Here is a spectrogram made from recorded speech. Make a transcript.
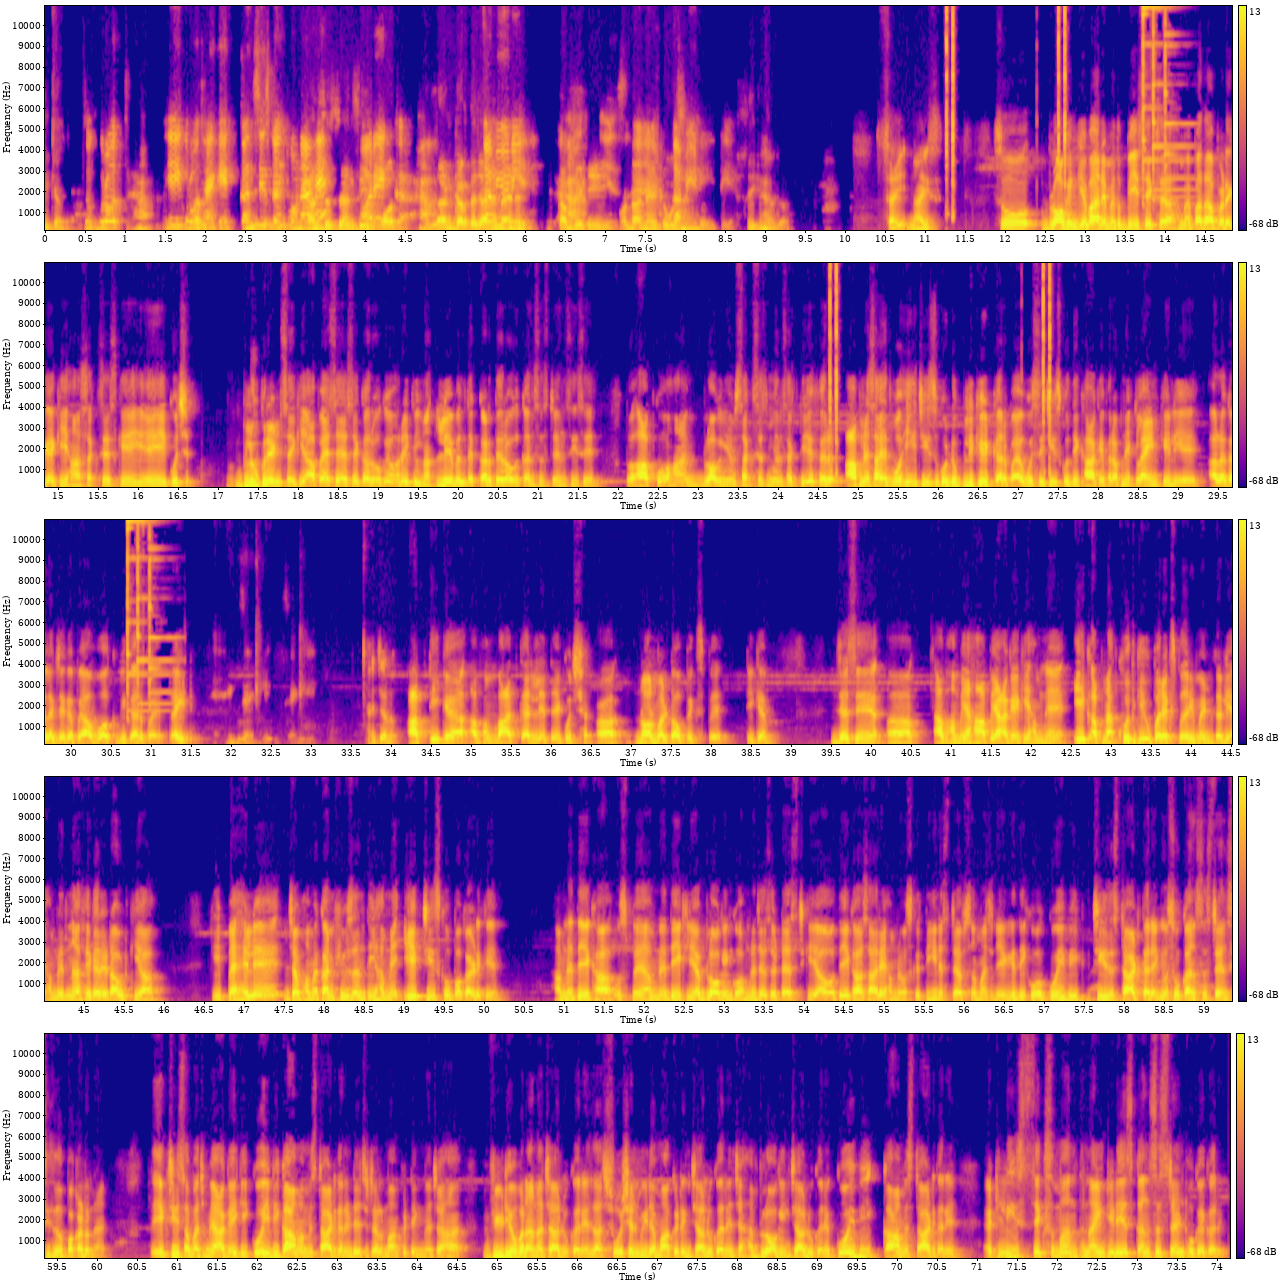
ठीक है। तो ग्रोथ हाँ यही ग्रोथ है कि कंसिस्टेंट होना है और एक हाँ लर्न करते जाना कम्युनिटी और नए नए टूल्स सीखने का सही नाइस सो ब्लॉगिंग के बारे में तो बेसिक्स हमें पता पड़ेगा कि हाँ सक्सेस के ये कुछ ब्लूप्रिंट्स है कि आप ऐसे ऐसे करोगे और एक लेवल तक करते रहोगे कंसिस्टेंसी से तो आपको हाँ ब्लॉगिंग में सक्सेस मिल सकती है। फिर आपने शायद वही चीज़ को डुप्लीकेट कर पाए उसी चीज़ को दिखा के फिर अपने क्लाइंट के लिए अलग अलग जगह पे आप वर्क भी कर पाए राइट एग्जैक्टली चलो। अब ठीक है अब हम बात कर लेते हैं कुछ नॉर्मल टॉपिक्स पे ठीक है? जैसे आ, अब हम यहाँ पे आ गए कि हमने एक अपना खुद के ऊपर एक्सपेरिमेंट कर लिया। हमने इतना फिगर इट आउट किया कि पहले जब हमें कन्फ्यूज़न थी हमने एक चीज़ को पकड़ के हमने देखा उस पर हमने देख लिया ब्लॉगिंग को हमने जैसे टेस्ट किया और देखा सारे हमने उसके तीन स्टेप समझ लिए कि देखो कोई भी चीज़ स्टार्ट करेंगे उसको कंसिस्टेंसी से पकड़ना है। तो एक चीज़ समझ में आ गई कि कोई भी काम हम स्टार्ट करें डिजिटल मार्केटिंग में चाहे वीडियो बनाना चालू करें चाहे सोशल मीडिया मार्केटिंग चालू करें चाहे ब्लॉगिंग चालू करें कोई भी काम स्टार्ट करें at least six month ninety days consistent होकर करें।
